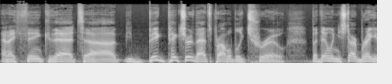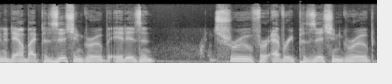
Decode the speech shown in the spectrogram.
and I think that uh, big picture that's probably true. But then when you start breaking it down by position group, it isn't true for every position group.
